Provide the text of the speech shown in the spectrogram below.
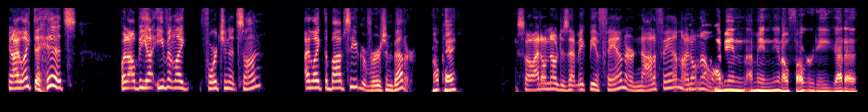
you know I like the hits, but I'll be uh, even like Fortunate Son. I like the Bob Seger version better. Okay. So I don't know. Does that make me a fan or not a fan? I don't know. I mean, I mean, you know, Fogerty, you gotta,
